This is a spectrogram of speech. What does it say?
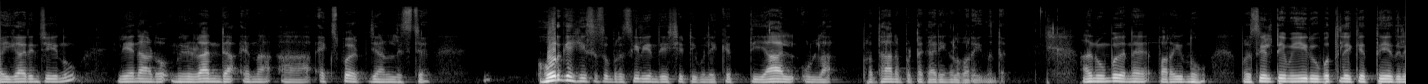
കൈകാര്യം ചെയ്യുന്നു. ലിയനാഡോ മിറാൻഡ എന്ന എക്സ്പേർട്ട് ജേർണലിസ്റ്റ് ഹോർഗെ ഹീസസ് ബ്രസീലിയൻ ദേശീയ ടീമിലേക്ക് എത്തിയാൽ ഉള്ള പ്രധാനപ്പെട്ട കാര്യങ്ങൾ പറയുന്നുണ്ട്. അതിനു മുമ്പ് തന്നെ പറയുന്നു ബ്രസീൽ ടീം ഈ രൂപത്തിലേക്ക് എത്തിയതിൽ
